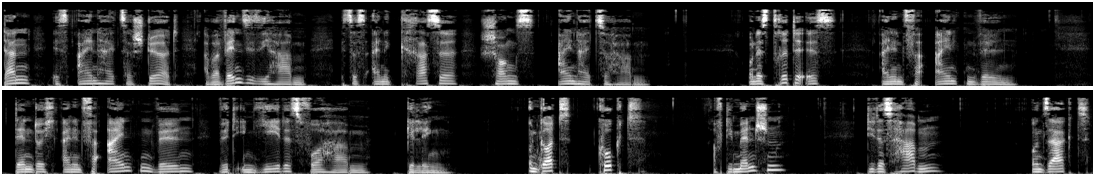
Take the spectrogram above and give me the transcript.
dann ist Einheit zerstört. Aber wenn sie sie haben, ist das eine krasse Chance, Einheit zu haben. Und das dritte ist, einen vereinten Willen. Denn durch einen vereinten Willen wird ihnen jedes Vorhaben gelingen. Und Gott guckt auf die Menschen, die das haben, und sagt,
